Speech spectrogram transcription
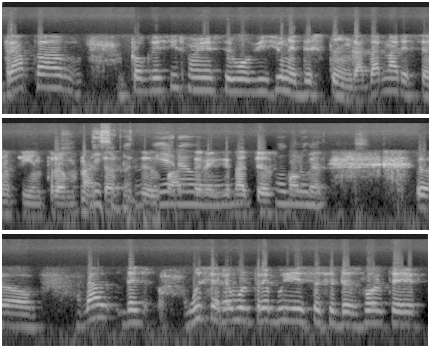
dreapta, progresismul este o viziune de stânga, dar nu are sens să intrăm în această dezbatere în acest moment. Uh, da, deci USR-ul trebuie să se dezvolte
